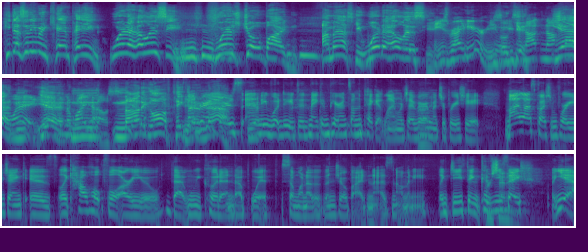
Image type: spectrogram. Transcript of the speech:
He doesn't even campaign. Where the hell is he? Where's Joe Biden? I'm asking, where the hell is he? He's right here. He's, he's not, not Yeah, far away. n- yeah, in the White n- House. nodding off, taking a nap. Fundraisers, Andy Woody did make an appearance on the picket line, which I very Right. much appreciate. My last question for you, Cenk, is like, how hopeful are you that we could end up with someone other than Joe Biden as nominee? Like, do you think? Because you say, yeah,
